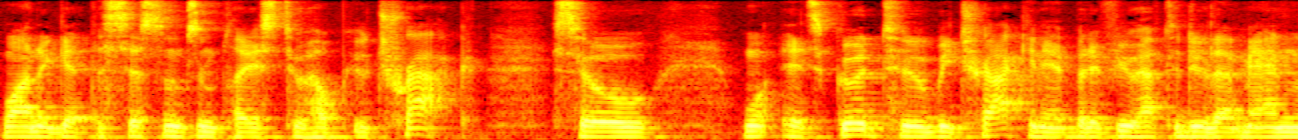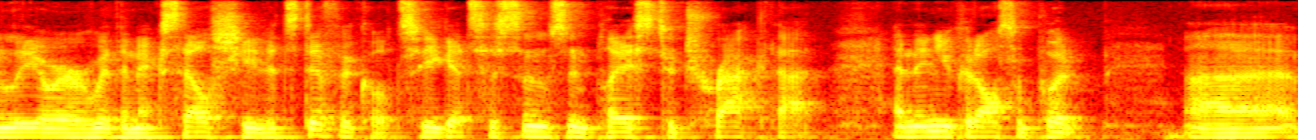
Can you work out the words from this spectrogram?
want to get the systems in place to help you track. So, it's good to be tracking it, but if you have to do that manually or with an Excel sheet, it's difficult. So you get systems in place to track that. And then you could also put uh,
